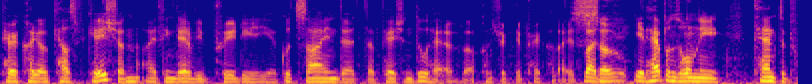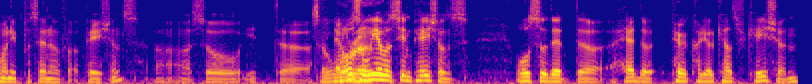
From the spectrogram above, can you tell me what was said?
pericardial calcification, I think that'll be pretty uh, good sign that the patient do have uh, constricted pericarditis. But So- it happens only 10 to 20 percent of uh, patients. Uh, so it uh, So and also we have seen patients also that uh, had the pericardial calcification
